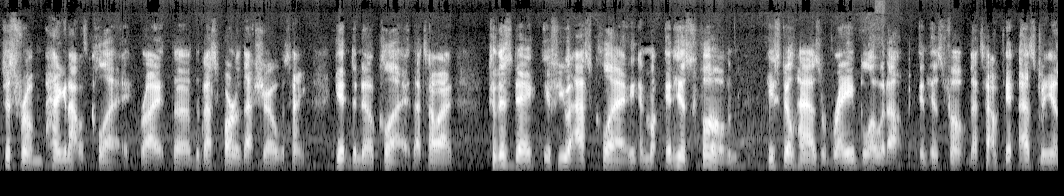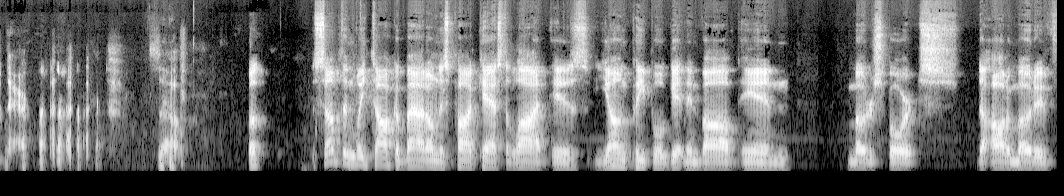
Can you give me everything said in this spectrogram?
just from hanging out with Clay. Right, the the best part of that show was hang, getting to know Clay. That's how I, to this day, if you ask Clay and in his phone he still has Ray blow it up in his phone. That's how he has me in there. so, well, something we talk about on this podcast a lot is young people getting involved in motorsports, the automotive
